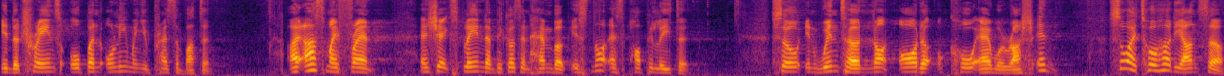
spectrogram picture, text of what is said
in the trains open only when you press a button? I asked my friend, and she explained that because in Hamburg it's not as populated. So in winter, not all the cold air will rush in. So I told her the answer.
